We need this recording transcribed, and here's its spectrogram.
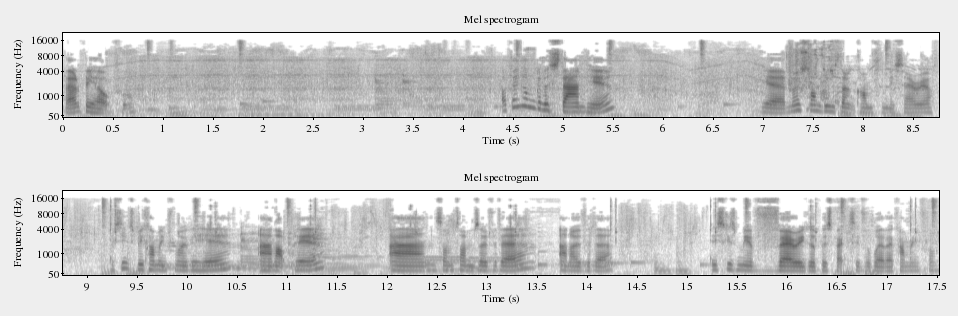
That'd be helpful. I think I'm going to stand here. Yeah, most zombies don't come from this area. They seem to be coming from over here, and up here, and sometimes over there, and over there. This gives me a very good perspective of where they're coming from.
